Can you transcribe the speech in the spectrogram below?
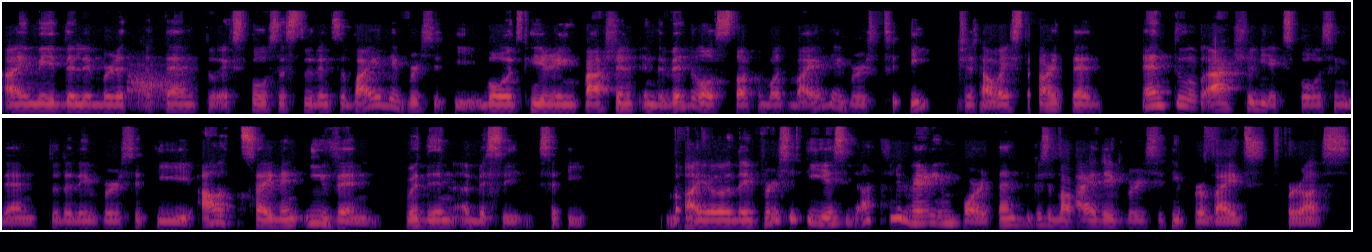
I made deliberate attempt to expose the students to biodiversity, both hearing passionate individuals talk about biodiversity, which is how I started, and to actually exposing them to the diversity outside and even within a busy city. Biodiversity is actually very important because biodiversity provides for us.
